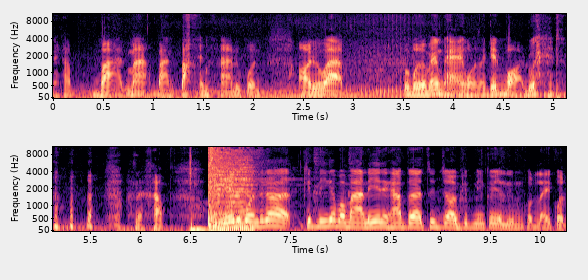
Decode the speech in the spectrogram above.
นะครับบานมากบานปลายมากทุกคน เอาดูว่าเบอร์แม่งแพงกว่าสเก็ตบอร์ดด้วยนะครับ เคทุกคนก็คลิปนี้ก็ประมาณนี้นะครับ ถ้าชื่นชอบคลิปนี้ก็อย่าลืมกดไลค์กด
